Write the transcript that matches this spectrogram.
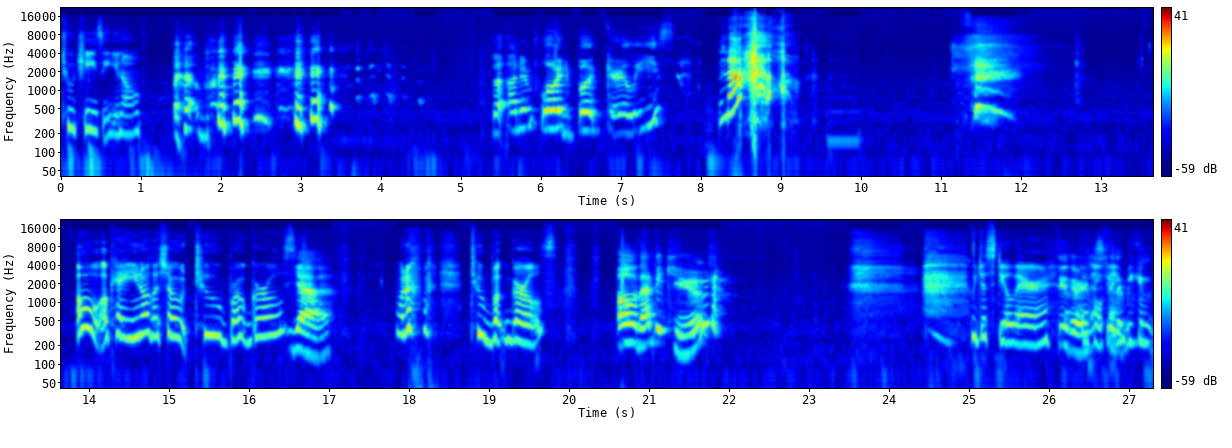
too cheesy, you know. the unemployed book girlies. No. oh, okay. You know the show Two Broke Girls? Yeah. What if Two Book Girls? Oh, that'd be cute. We just steal their. Do there, Their whole there. thing. We can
